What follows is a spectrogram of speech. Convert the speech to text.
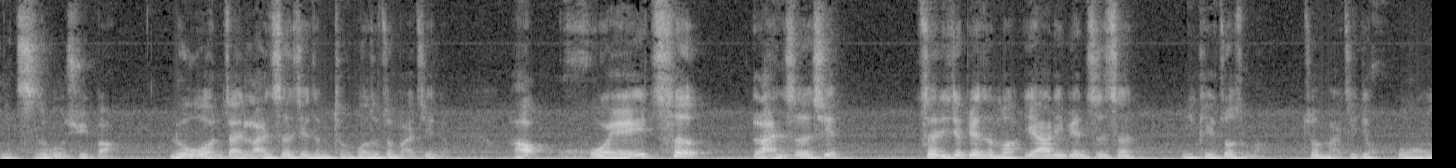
你持股续抱。如果你在蓝色线这边突破是做买进的，好，回撤蓝色线，这里就变什么？压力变支撑，你可以做什么？做买进就逢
